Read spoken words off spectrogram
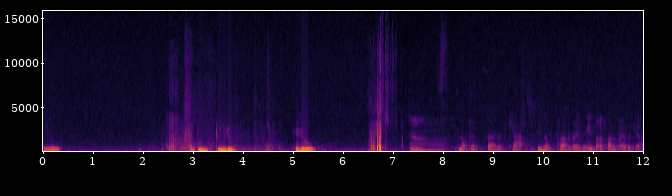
You. Hello. He's not a fan of cats. He's not a fan of anything. He's not a fan of my other cat.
